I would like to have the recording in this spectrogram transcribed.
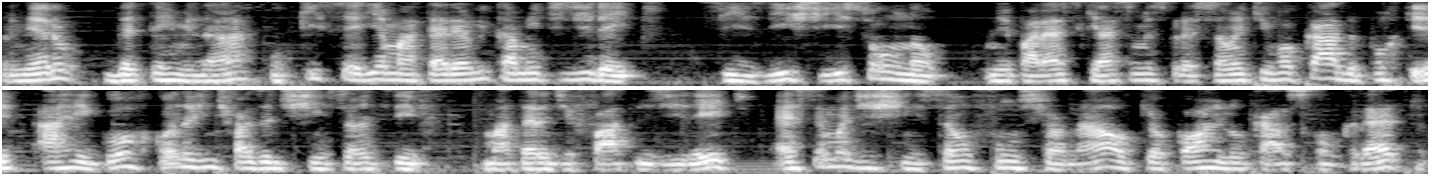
Primeiro, determinar o que seria matéria unicamente direito, se existe isso ou não. Me parece que essa é uma expressão equivocada, porque, a rigor, quando a gente faz a distinção entre matéria de fato e de direito, essa é uma distinção funcional que ocorre no caso concreto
